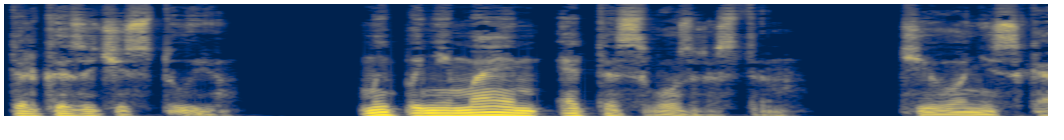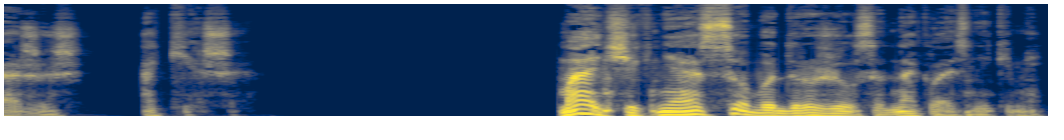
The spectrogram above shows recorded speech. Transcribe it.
только зачастую мы понимаем это с возрастом, чего не скажешь о Кеше. Мальчик не особо дружил с одноклассниками,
